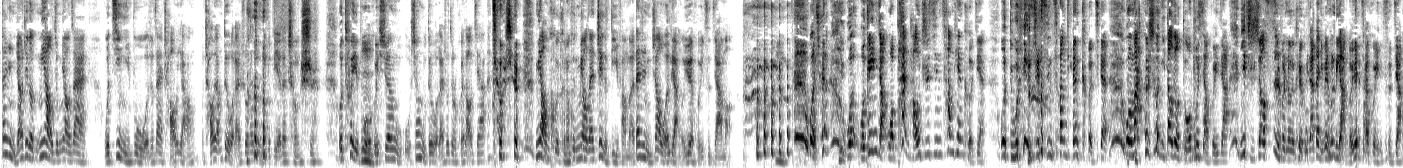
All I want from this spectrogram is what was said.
但是你知道这个妙就妙在，我进一步我就在朝阳，朝阳对我来说它就是一个别的城市，我退一步我回宣武，宣武对我来说就是回老家，就是妙会可能会妙在这个地方吧。但是你知道我两个月回一次家吗？我真我我跟你讲，我叛逃之心苍天可见，我独立之心苍天可见。我妈说你到底有多不想回家？你只需要四十分钟就可以回家，但你为什么两个月才回一次家？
